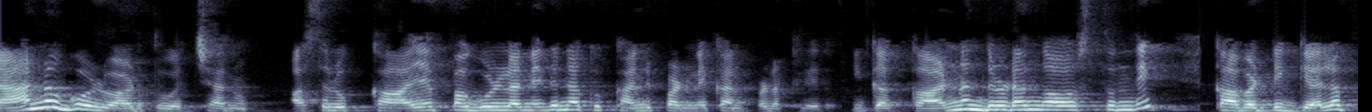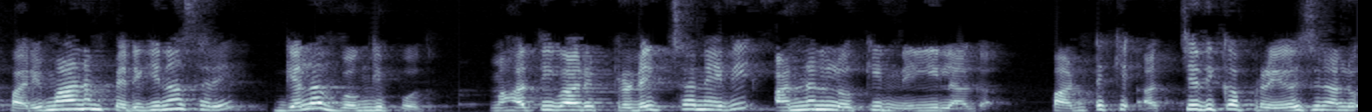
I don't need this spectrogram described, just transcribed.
నానో గోల్డ్ వాడుతూ వచ్చాను అసలు కాయ పగుళ్ళు అనేది నాకు కనపడనే కనపడట్లేదు. ఇంకా కాండం దృఢంగా వస్తుంది. కాబట్టి గెల పరిమాణం పెరిగినా సరే గెల వంగిపోదు. మహతి వారి ప్రొడక్ట్స్ అనేవి అన్నంలోకి నెయ్యిలాగా పంటకి అత్యధిక ప్రయోజనాలు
